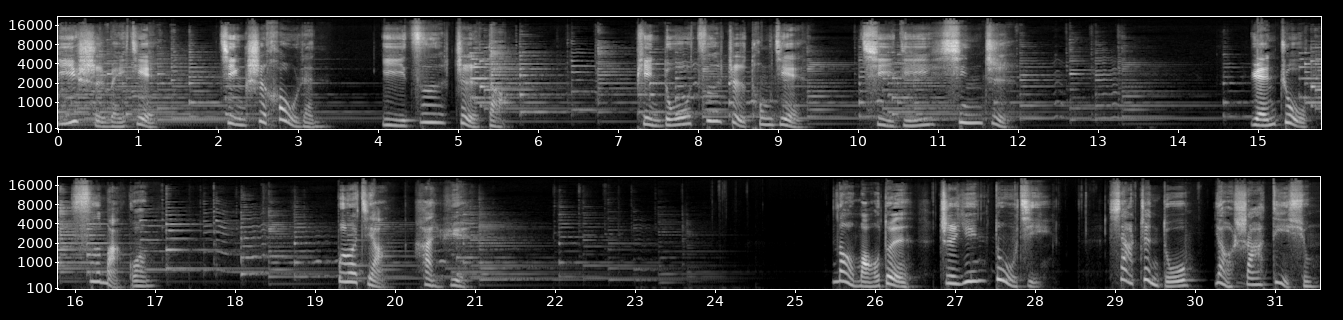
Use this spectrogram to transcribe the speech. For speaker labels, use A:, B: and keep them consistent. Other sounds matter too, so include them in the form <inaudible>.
A: 以史为鉴，警示后人，以资治道。品读《资治通鉴》，启迪心智。原著司马光，播讲汉乐。闹矛盾只因妒忌，下阵毒要杀弟兄。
